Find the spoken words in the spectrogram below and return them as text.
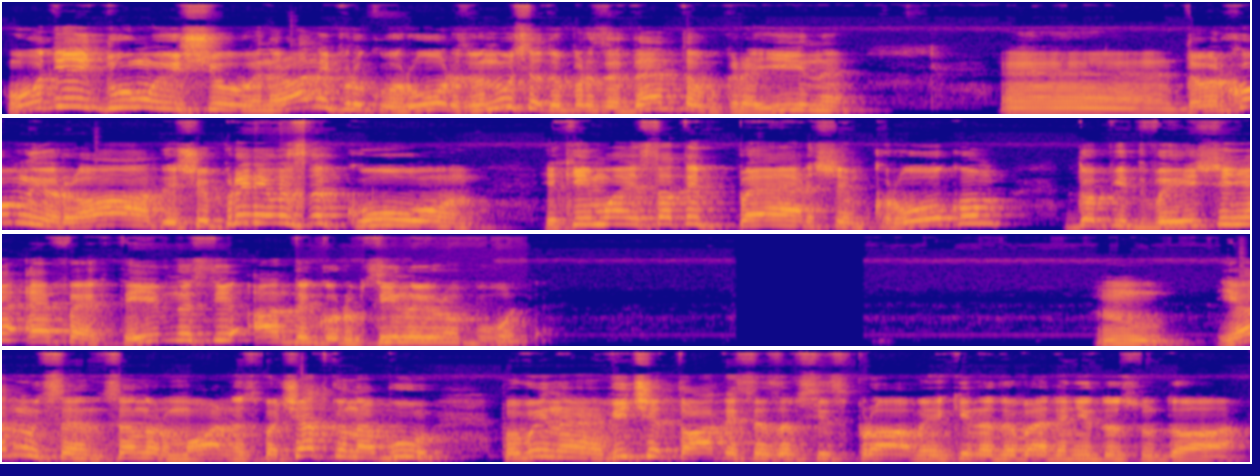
От я й думаю, що Генеральний прокурор звернувся до президента України, до Верховної Ради, щоб прийняли закон, який має стати першим кроком до підвищення ефективності антикорупційної роботи. Ну, я думаю, це, це нормально. Спочатку НАБУ повинна відчитатися за всі справи, які не доведені до суда.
